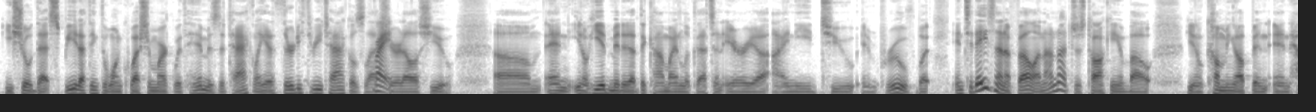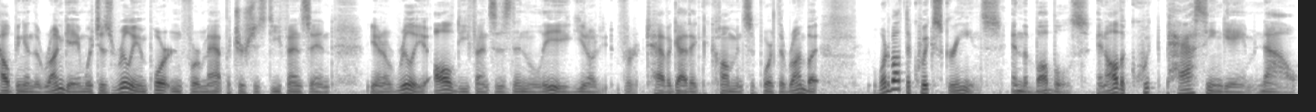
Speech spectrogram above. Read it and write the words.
he showed that speed. I think the one question mark with him is the tackling. He had 33 tackles last right. year at LSU, um, and you know he admitted at the combine, look, that's an area I need to improve. But in today's NFL, and I'm not just talking about you know coming up and, and helping in the run game, which is really important for Matt Patricia's defense and you know really all defenses in the league. League, you know, for to have a guy that can come and support the run, but what about the quick screens and the bubbles and all the quick passing game now?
